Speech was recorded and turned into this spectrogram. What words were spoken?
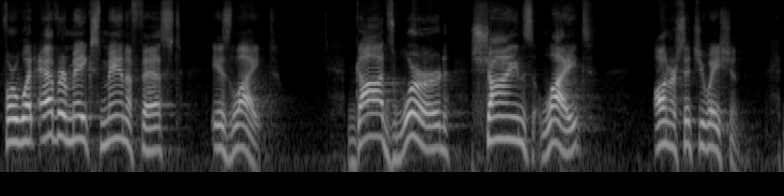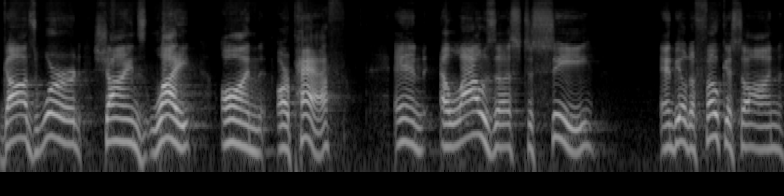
For whatever makes manifest is light. God's Word shines light on our situation. God's Word shines light on our path and allows us to see and be able to focus on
